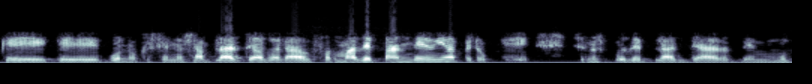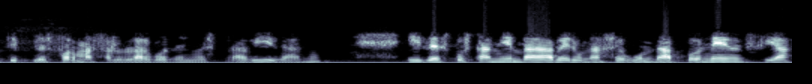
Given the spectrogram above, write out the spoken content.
que, bueno que se nos han planteado ahora en forma de pandemia, pero que se nos puede plantear de múltiples formas a lo largo de nuestra vida. ¿no? Y después también va a haber una segunda ponencia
